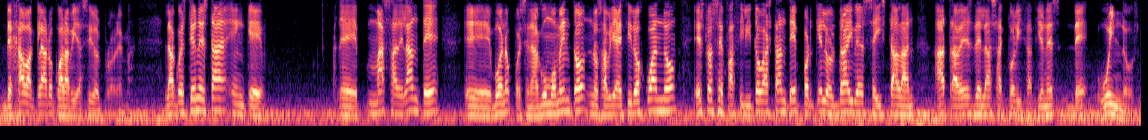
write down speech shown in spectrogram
dejaba claro cuál había sido el problema. La cuestión está en que más adelante eh, bueno, pues en algún momento, no sabría deciros cuándo, esto se facilitó bastante porque los drivers se instalan a través de las actualizaciones de Windows.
